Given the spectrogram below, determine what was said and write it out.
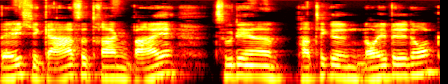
welche Gase tragen bei zu der Partikelneubildung.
